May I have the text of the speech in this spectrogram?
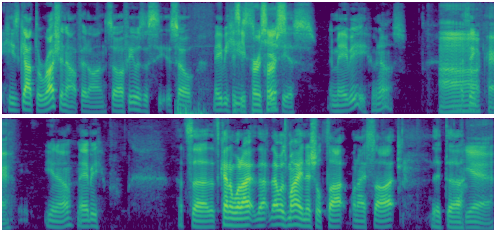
he's got the Russian outfit on. So if he was a C- so maybe Is he he's Perseus? Perseus. And maybe who knows? Ah, think- okay. You know, maybe. That's uh that's kind of what I that, that was my initial thought when I saw it. That uh Yeah.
